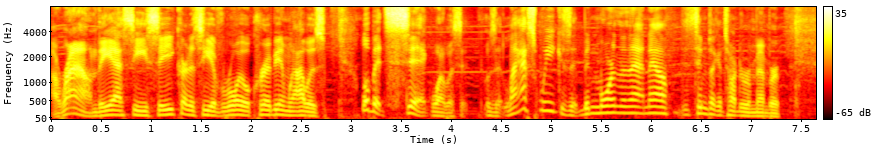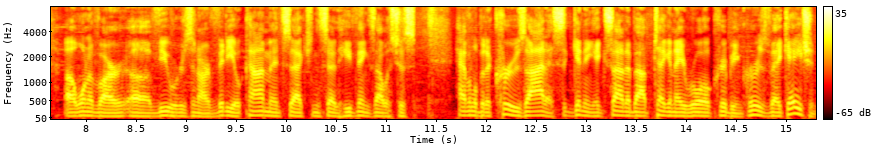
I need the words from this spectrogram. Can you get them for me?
around the SEC, courtesy of Royal Caribbean. When I was a little bit sick, what was it? Was it last week? Has it been more than that now? It seems like it's hard to remember. Uh, one of our uh, viewers in our video comment section said he thinks I was just having a little bit of cruise-itis, getting excited about taking a Royal Caribbean cruise vacation.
